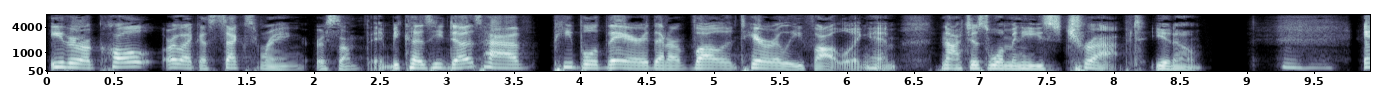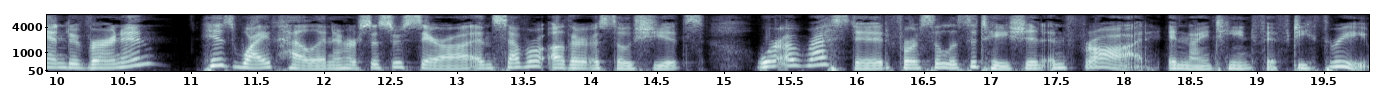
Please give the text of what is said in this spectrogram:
either a cult or like a sex ring or something because he does have people there that are voluntarily following him, not just women he's trapped, you know. Mhm. And DeVernon, His wife Helen and her sister Sarah and several other associates were arrested for solicitation and fraud in 1953.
